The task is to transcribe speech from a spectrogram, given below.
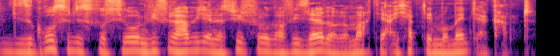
diese große Diskussion, wie viel habe ich an der Streetfotografie selber gemacht? Ja, ich habe den Moment erkannt.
